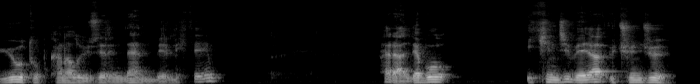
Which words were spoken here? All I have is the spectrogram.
YouTube kanalı üzerinden birlikteyim. Herhalde bu ikinci veya üçüncü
